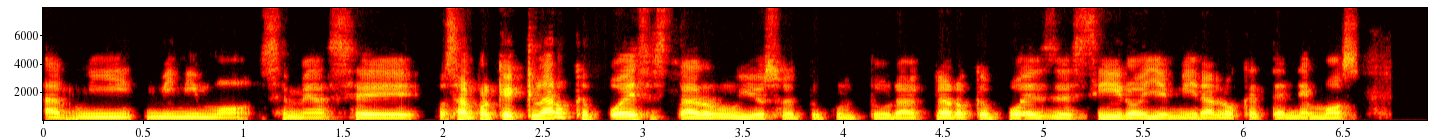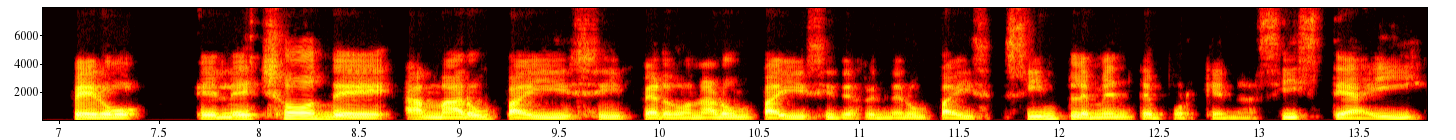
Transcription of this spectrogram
a mí mínimo se me hace, o sea, porque claro que puedes estar orgulloso de tu cultura, claro que puedes decir, oye, mira lo que tenemos, pero el hecho de amar un país y perdonar un país y defender un país simplemente porque naciste ahí,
